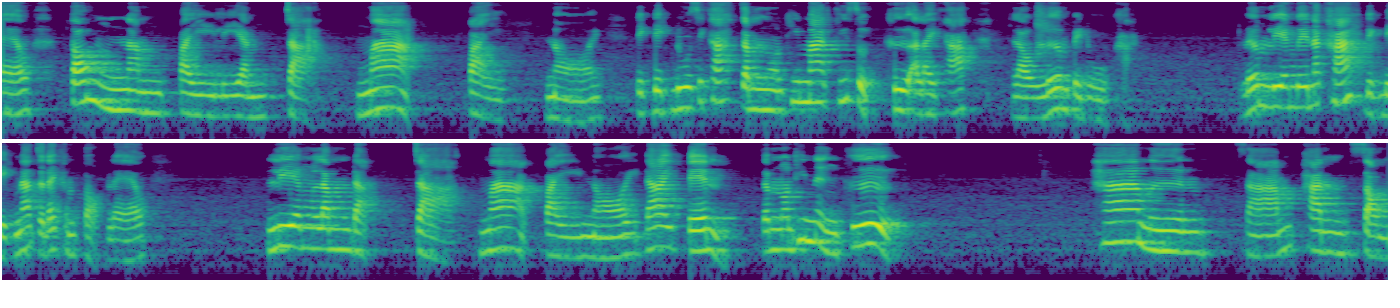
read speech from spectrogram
แล้ว ต้องนำไปเรียงจากมากไปน้อย เด็กๆดูสิคะจำนวนที่มากที่สุดคืออะไรคะ เราเริ่มไปดูค่ะ เริ่มเรียงเลยนะคะ เด็กๆน่าจะได้คำตอบแล้ว เรียงลำดับจากมากไปน้อยได้เป็นจำนวนที่หนึ่งคือห้าหมื่น สามพันสอง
